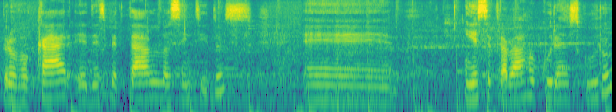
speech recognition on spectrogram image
provocar e despertar os sentidos. É, e esse trabalho Cura Escuro,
